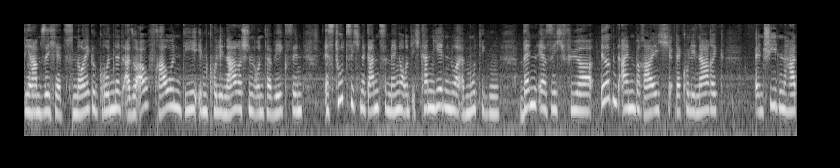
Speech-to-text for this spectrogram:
Die haben sich jetzt neu gegründet, also auch Frauen, die im Kulinarischen unterwegs sind. Es tut sich eine ganze Menge und ich kann jeden nur ermutigen, wenn er sich für irgendeinen Bereich der Kulinarik entschieden hat,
